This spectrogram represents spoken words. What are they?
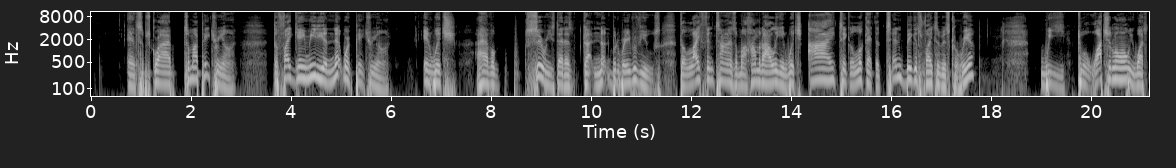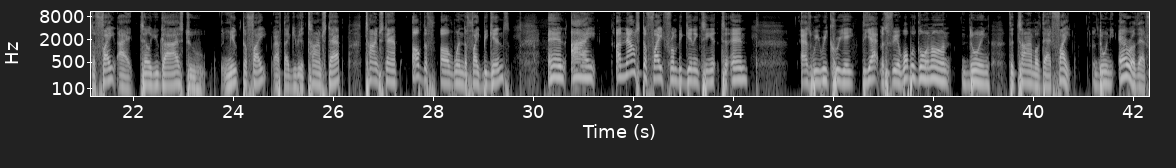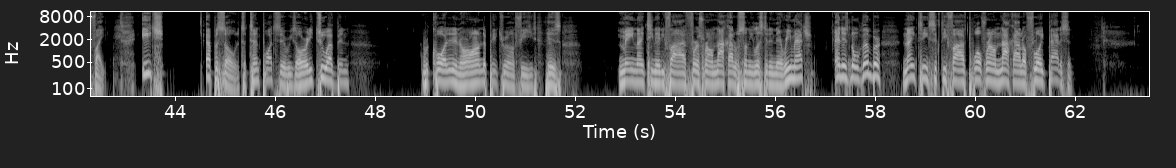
and subscribe to my Patreon, the Fight Game Media Network Patreon, in which I have a series that has got nothing but rave reviews. The Life and Times of Muhammad Ali, in which I take a look at the 10 biggest fights of his career. We do a watch along. We watch the fight. I tell you guys to mute the fight after I give you the timestamp, timestamp of the of when the fight begins, and I announce the fight from beginning to to end as we recreate the atmosphere what was going on during the time of that fight, during the era of that fight. Each episode, it's a 10 part series. Already two have been recorded and are on the Patreon feed. His May 1985 first round knockout of Sonny Liston in their rematch, and his November 1965 12th round knockout of Floyd Patterson.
